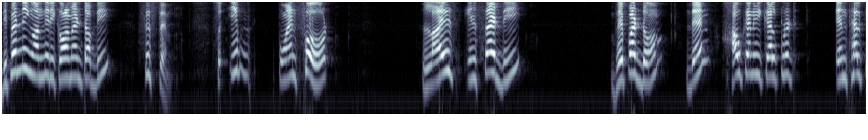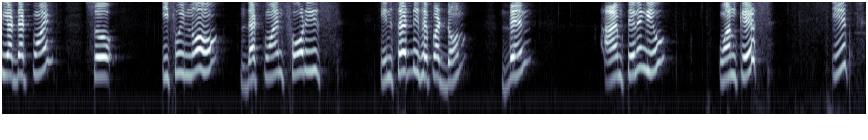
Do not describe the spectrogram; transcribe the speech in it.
depending on the requirement of the system. So, if point 4 lies inside the vapor dome then how can we calculate enthalpy at that point? So, if we know that point 4 is inside the vapor dome then I am telling you one case if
